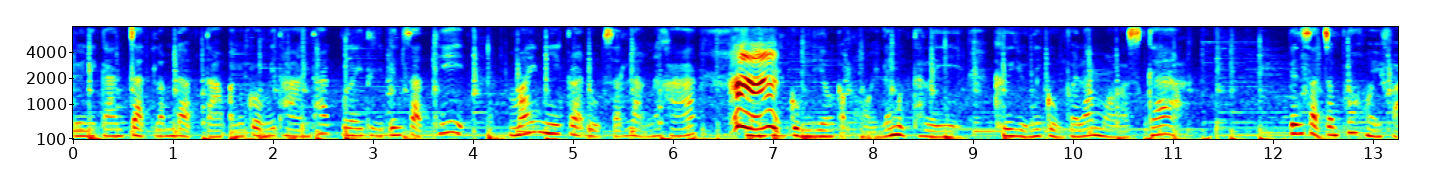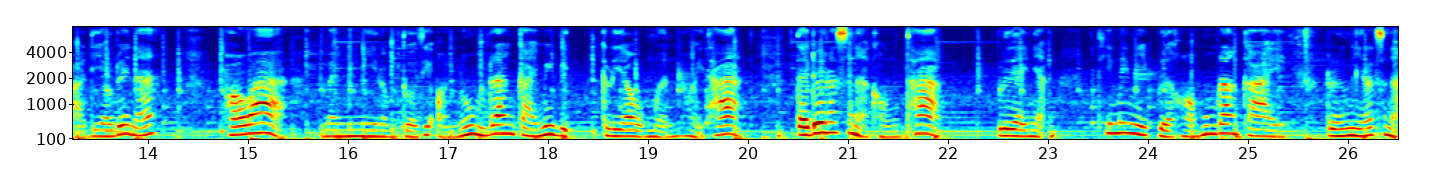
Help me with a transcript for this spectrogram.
โดยในการจัดลำดับตามอนุกรมวิธานทากเปลือยถือเป็นสัตว์ที่ไม่มีกระดูกสันหลังนะคะมันเป็นกลุ่มเดียวกับหอยและหมึกทะเล คืออยู่ในกลุ่มไฟลัมมอลลัสกาเป็นสัตว์จำพวกหอยฝาเดียวด้วยนะ เพราะว่ามันมีลำตัวที่อ่อนนุ่มร่างกายไม่บิดเกลียวเหมือนหอยทาก แต่ด้วยลักษณะของทากเปลือยเนี่ย ที่ไม่มีเปลือกห่อหุ้มร่างกาย หรือมีลักษณะ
